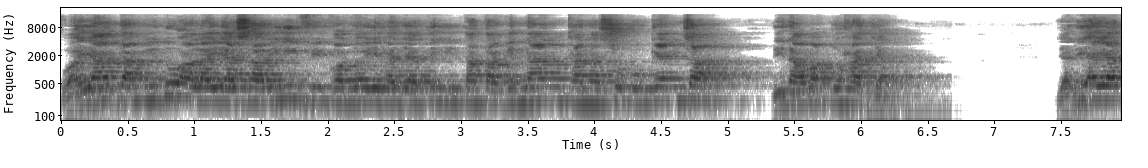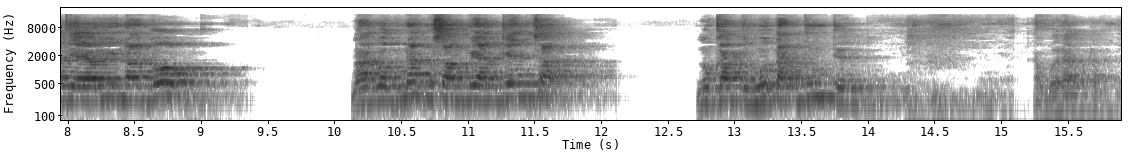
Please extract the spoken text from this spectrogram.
Wa yatamidu ala yasarihi fi qadai hajatihi tatagenan kana suku kenca dina waktu hajat. Jadi ayat teori nagog. Nagogna ku sampean kenca. Nu katuhu tangtungkeun kabarata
